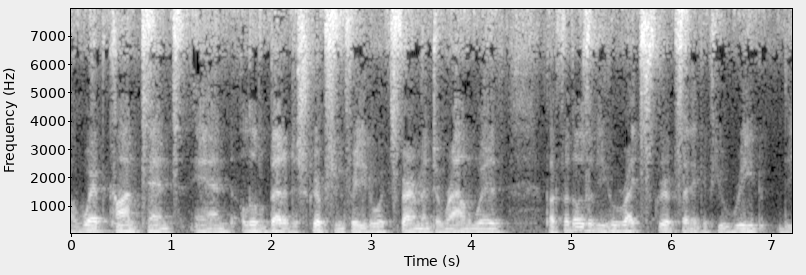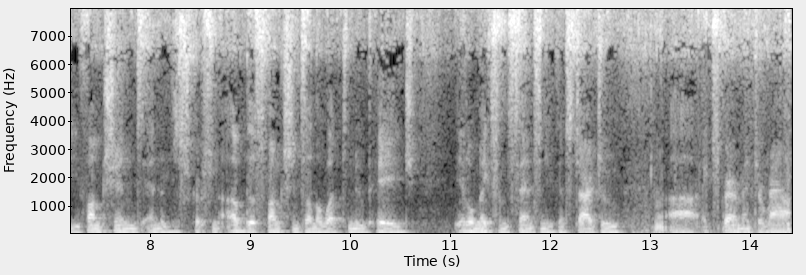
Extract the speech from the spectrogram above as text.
uh, web content and a little better description for you to experiment around with. But for those of you who write scripts, I think if you read the functions and the description of those functions on the What's New page, it'll make some sense and you can start to uh, experiment around.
